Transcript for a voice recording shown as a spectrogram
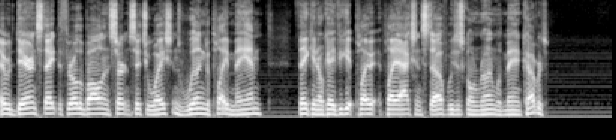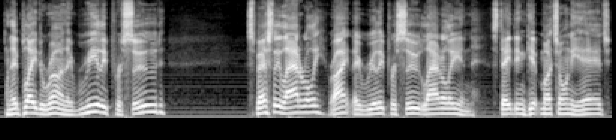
They were daring State to throw the ball in certain situations, willing to play man, thinking, okay, if you get play play action stuff, we're just going to run with man coverage. And they played to run. They really pursued, especially laterally, right? They really pursued laterally, and State didn't get much on the edge.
